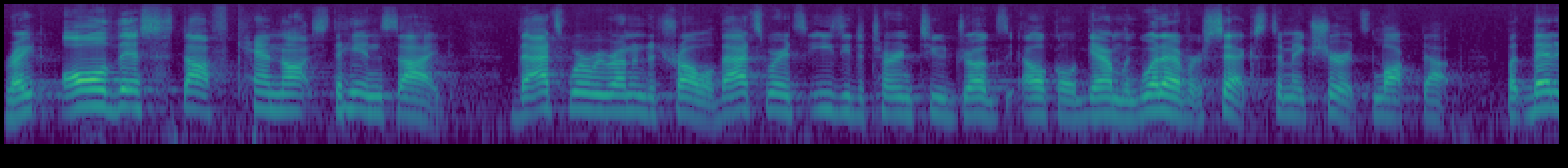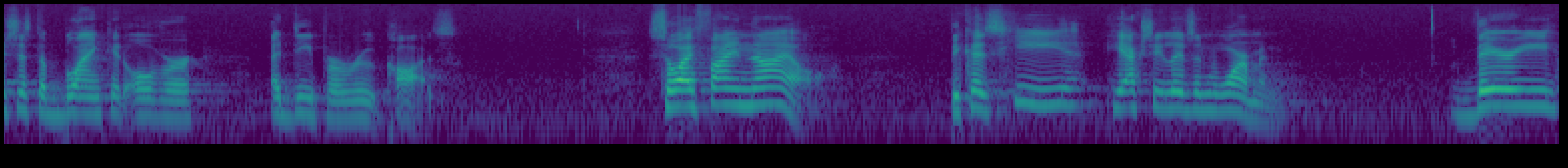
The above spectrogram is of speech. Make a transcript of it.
Right? All this stuff cannot stay inside. That's where we run into trouble. That's where it's easy to turn to drugs, alcohol, gambling, whatever, sex, to make sure it's locked up. But then it's just a blanket over a deeper root cause. So I find Niall because he, he actually lives in Warman, very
